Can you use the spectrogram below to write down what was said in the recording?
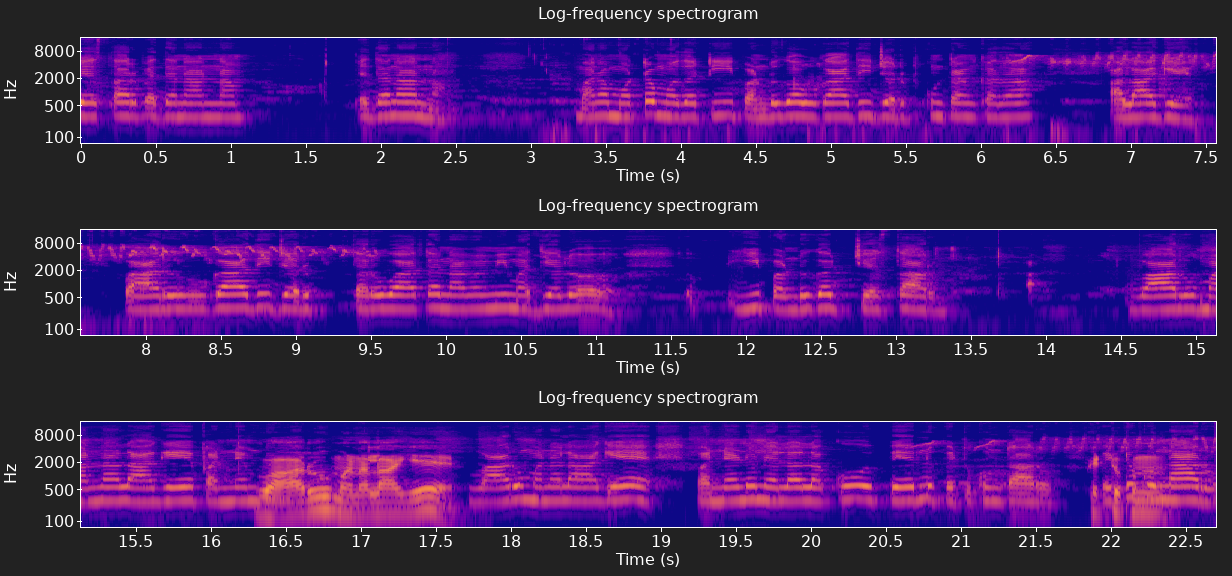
చేస్తారు పెద్దనాన్న పెద్దనాన్న మన మొట్టమొదటి పండుగ ఉగాది జరుపుకుంటాం కదా. అలాగే వారు ఉగాది జరుపు తరువాత నవమి మధ్యలో ఈ పండుగ చేస్తారు. వారు మనలాగే పన్నెండు వారు మనలాగే వారు మనలాగే పన్నెండు నెలలకు పేర్లు పెట్టుకుంటారు. పెట్టుకున్న- పెట్టుకున్నారు.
